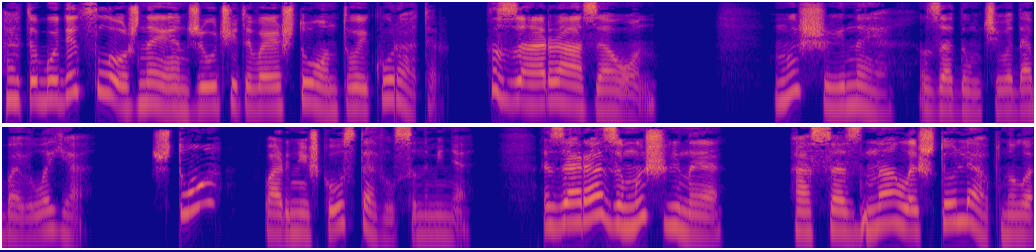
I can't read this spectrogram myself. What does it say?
«Это будет сложно, Энджи, учитывая, что он твой куратор. Зараза он!» «Мышиная», — задумчиво добавила я. «Что?» — парнишка уставился на меня. «Зараза мышиная». Осознала, что ляпнула.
